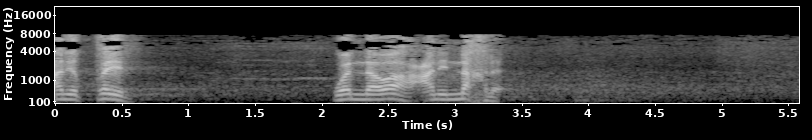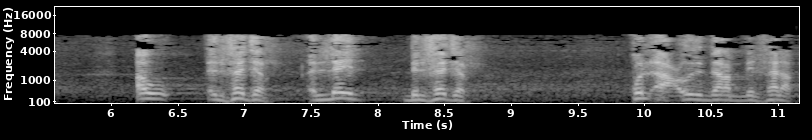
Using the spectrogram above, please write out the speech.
عن الطير. والنواة عن النخلة أو الفجر الليل بالفجر. قل أعوذ برب الفلق.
